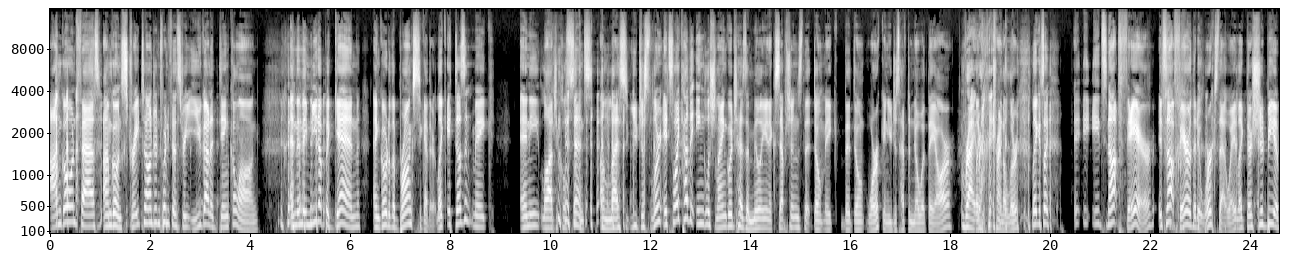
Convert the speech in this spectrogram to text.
I'm going fast. I'm going straight to 125th Street. You got to dink along. And then they meet up again and go to the Bronx together. Like, it doesn't make any logical sense unless you just learn. It's like how the english language has a million exceptions that don't make that don't work and you just have to know what they are. Right, like if you're trying to learn. Like it's like it's not fair. It's not fair that it works that way. Like there should be a,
